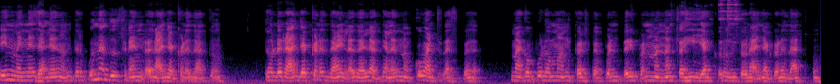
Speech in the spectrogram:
तीन महिने झाल्यानंतर पुन्हा दुसऱ्यांदा राजाकडे जातो. थोडं राजाकडे जायला जायला त्याला नको वाटत असतं. मागं पुढं मन करतं पण तरी पण मनाचाही या करून तो राजाकडे जातो.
